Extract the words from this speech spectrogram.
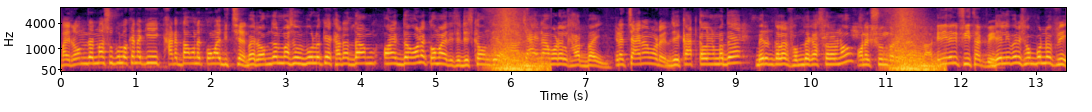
ভাই রমজান মাস উপলক্ষে নাকি খাটের দাম অনেক কমাই দিচ্ছেন? ভাই রমজান মাস উপলক্ষে খাটের দাম অনেক দাম অনেক কমায় দিছে ডিসকাউন্ট দিয়ে। চায়না মডেল খাট ভাই। এটা চায়না মডেল যে কাঠ কালারের মধ্যে মেরুন কালার ফোম দিয়ে কাজ করানো। অনেক সুন্দর ডেলিভারি ফ্রি থাকবে? ডেলিভারি সম্পূর্ণ ফ্রি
